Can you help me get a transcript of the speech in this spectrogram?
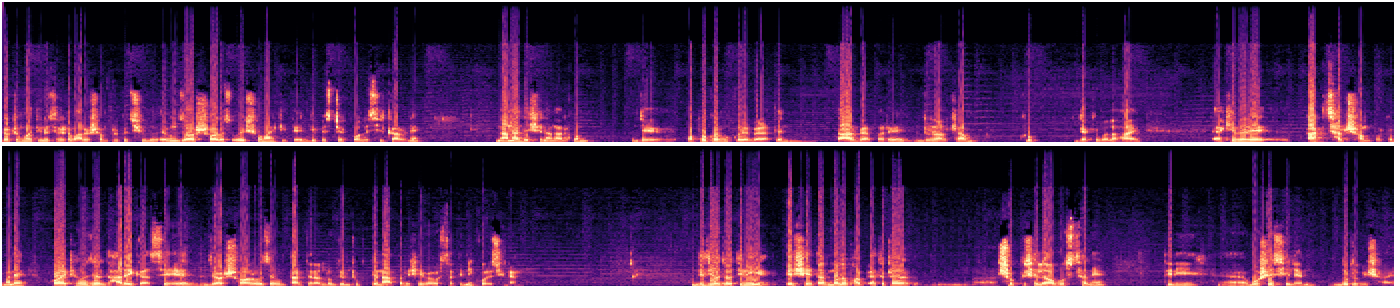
ডক্টর মোহাম্মদ ইউনূসের একটা ভালো সম্পর্ক ছিল এবং জর্জ সরোজ ওই সময়টিতে ডিপ স্টেট পলিসির কারণে নানা দেশে নানা রকম যে অপকর্ম করে বেড়াতেন, তার ব্যাপারে ডোনাল্ড ট্রাম্প যাকে বলা হয়, একেবারে কাটছাট সম্পর্ক। মানে হোয়াইট হাউসের ধারে কাছে জর্জ সরোজ এবং তার দ্বারা লোকজন ঢুকতে না পারে সেই ব্যবস্থা তিনি করেছিলেন। দ্বিতীয়ত তিনি এসে তার মনোভাব এতটা শক্তিশালী অবস্থানে তিনি বসেছিলেন দুটো বিষয়।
